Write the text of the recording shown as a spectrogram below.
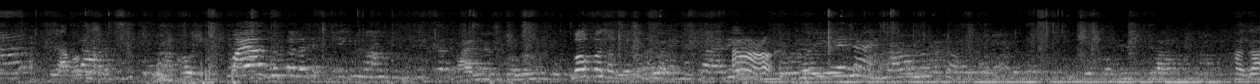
कलर या बघा. हा. हा बघा.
